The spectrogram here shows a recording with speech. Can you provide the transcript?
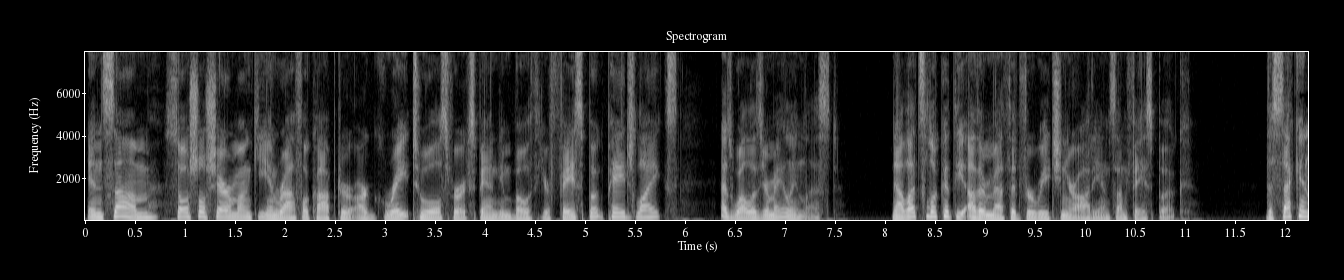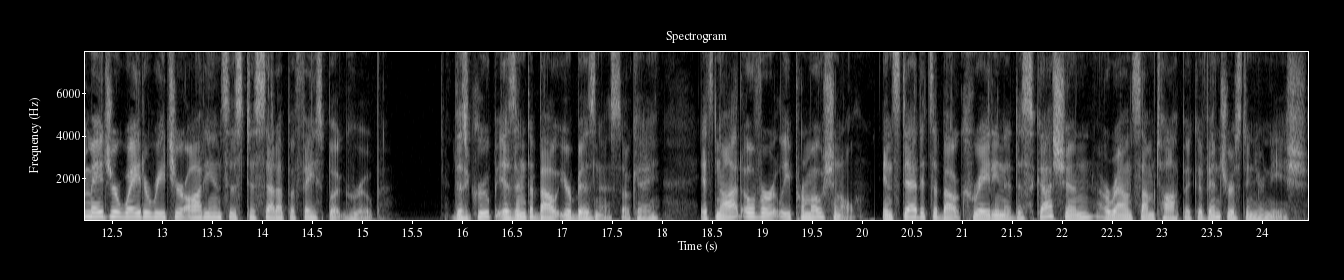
in sum, Social Share Monkey and Rafflecopter are great tools for expanding both your Facebook page likes as well as your mailing list. Now let's look at the other method for reaching your audience on Facebook. The second major way to reach your audience is to set up a Facebook group. This group isn't about your business, okay? It's not overtly promotional. Instead, it's about creating a discussion around some topic of interest in your niche.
